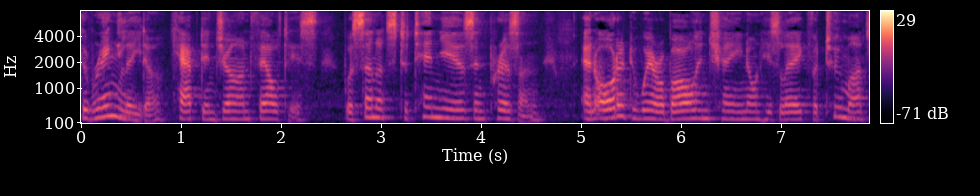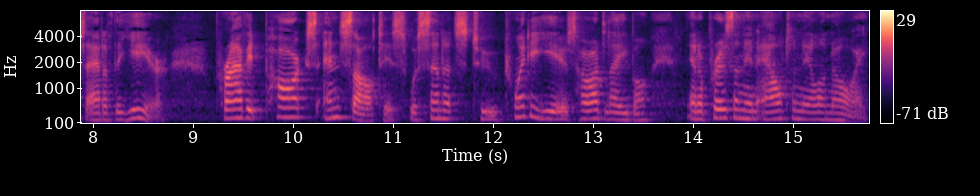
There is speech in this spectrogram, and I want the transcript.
The ringleader, Captain John Feltis, was sentenced to 10 years in prison and ordered to wear a ball and chain on his leg for two months out of the year. Private Parks and Saltis were sentenced to 20 years hard labor in a prison in Alton, Illinois.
